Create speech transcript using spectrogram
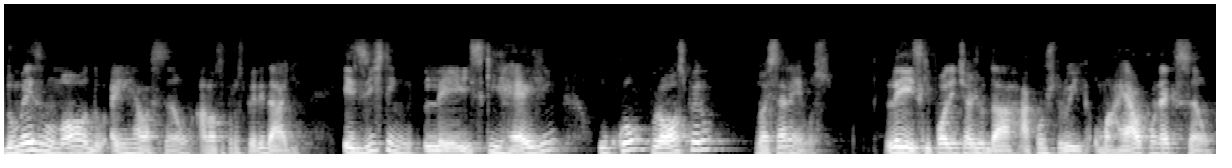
Do mesmo modo, é em relação à nossa prosperidade. Existem leis que regem o quão próspero nós seremos. Leis que podem te ajudar a construir uma real conexão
